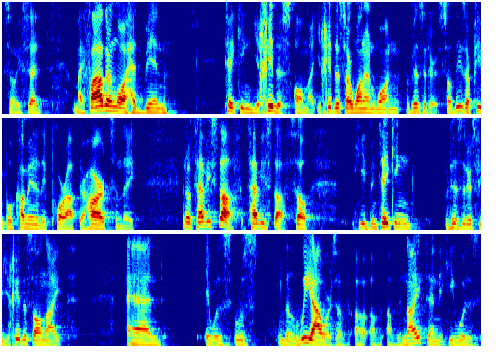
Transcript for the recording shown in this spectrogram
So he said, My father in law had been taking yechidus all night. Yechidus are one-on-one visitors. So these are people who come in and they pour out their hearts and they, you know, it's heavy stuff. It's heavy stuff. So he'd been taking visitors for yechidus all night, and it was it was you know, the wee hours of, of, of the night, and he was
